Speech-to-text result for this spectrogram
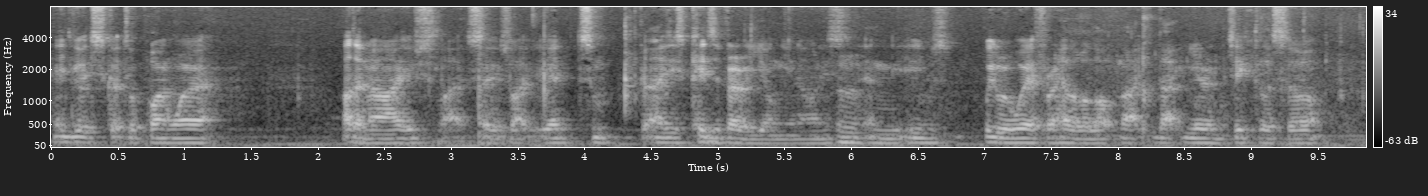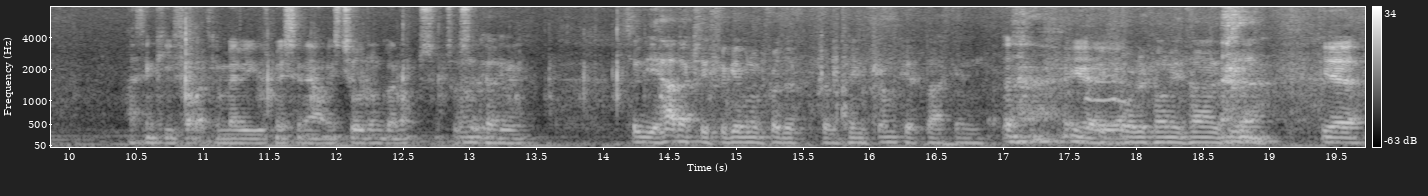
he got- just got to a point where I don't know. He was just like so. He was like he had some. Uh, his kids are very young, you know, and, he's, Mm. and he was. We were away for a hell of a lot that that year in particular. So I think he felt like he maybe he was missing out on his children going up to a certain Okay. degree. So you had actually forgiven him for the for the pink drum kit back in yeah, before yeah, Draconian Times. Yeah. yeah.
